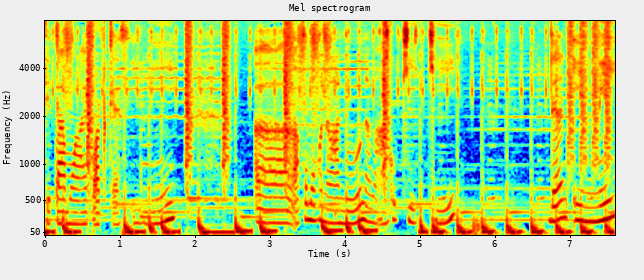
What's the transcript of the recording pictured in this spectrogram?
kita mulai podcast ini, uh, aku mau kenalan dulu. Nama aku Kiki, dan ini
